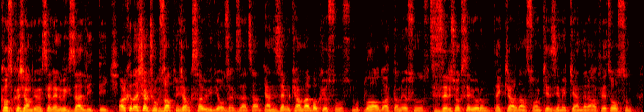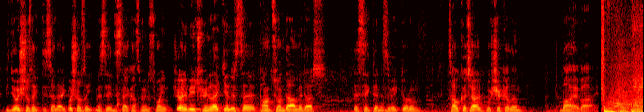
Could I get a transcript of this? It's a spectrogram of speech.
Koskocaman bir yükseleni bir güzel diktik. Arkadaşlar çok uzatmayacağım. Kısa bir video olacak zaten. Kendinize mükemmel bakıyorsunuz. Mutluluğa odaklanıyorsunuz. Sizleri çok seviyorum. Tekrardan son kez yemek yiyenlere afiyet olsun. Video hoşunuza gittiyse like, hoşunuza gitmese dislike atmayı unutmayın. Şöyle bir 3000 like gelirse Pantheon devam eder. Desteklerinizi bekliyorum. Tav kaçar. Hoşçakalın. Bye bye.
